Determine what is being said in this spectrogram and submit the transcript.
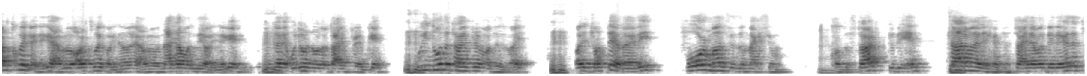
अर्थक्वेक होइन कि? हाम्रो अर्थक्वेक होइन हाम्रो नाकाबन्दी होइन कि? We don't know the time frame के? We know the time frame of this भाइ अहिले झट्टै हेर्दाखेरि four months is the maximum from the start to the end चार महिना देखाएको छ। चाइनामा त्यही देखाएको छ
